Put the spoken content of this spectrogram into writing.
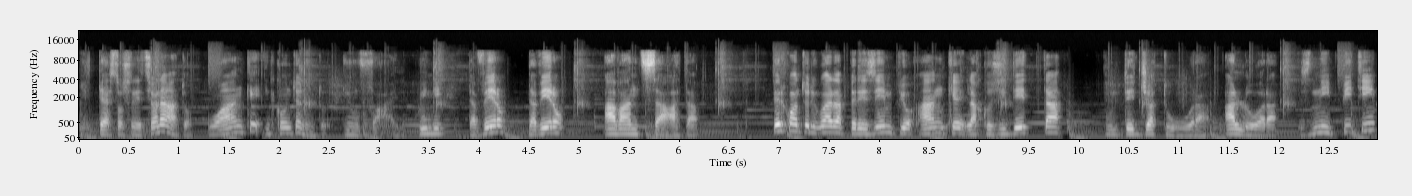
il testo selezionato o anche il contenuto di un file. Quindi davvero, davvero avanzata. Per quanto riguarda per esempio anche la cosiddetta punteggiatura, allora Snippety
